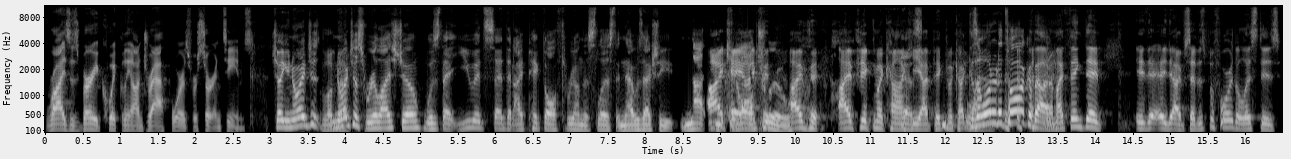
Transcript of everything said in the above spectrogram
rises very quickly on draft boards for certain teams. Joe, you know I just Love you know that. I just realized, Joe, was that you had said that I picked all three on this list, and that was actually not okay, at all I true. I I picked McConkey. Yes. I picked McConkey because wow. I wanted to talk about him. I think that it, it, I've said this before. The list is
